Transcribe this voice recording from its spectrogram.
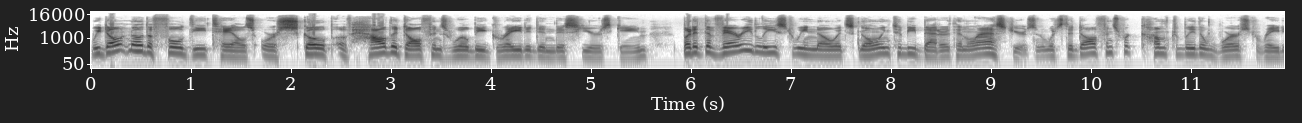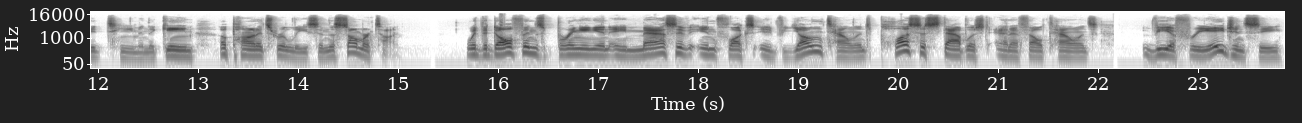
We don't know the full details or scope of how the Dolphins will be graded in this year's game, but at the very least, we know it's going to be better than last year's, in which the Dolphins were comfortably the worst rated team in the game upon its release in the summertime. With the Dolphins bringing in a massive influx of young talent plus established NFL talents via free agency,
